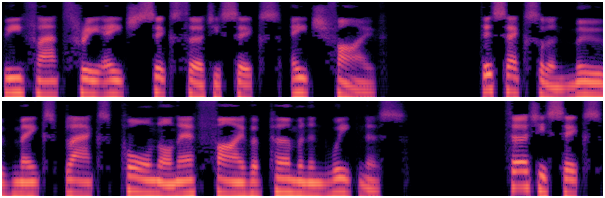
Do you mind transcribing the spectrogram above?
B-flat 3H636, H5. This excellent move makes black's pawn on f5 a permanent weakness. 36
